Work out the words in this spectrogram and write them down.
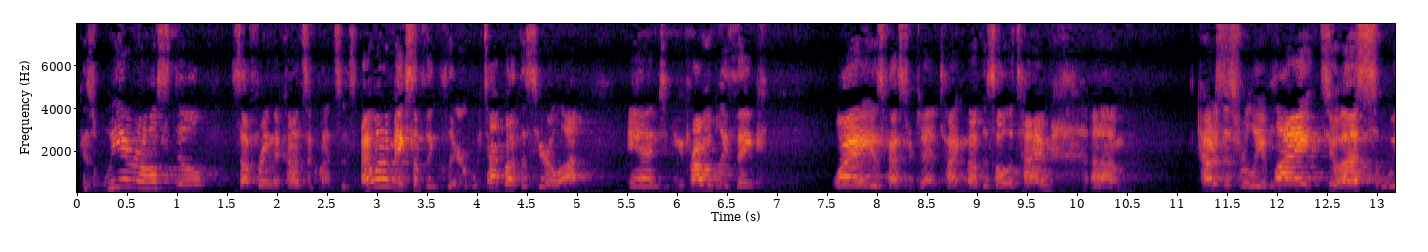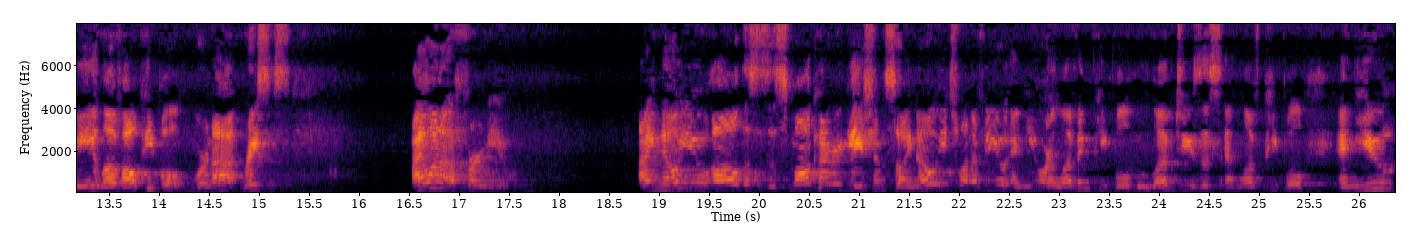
Because we are all still suffering the consequences. I want to make something clear. We talk about this here a lot, and you probably think, why is Pastor Jen talking about this all the time? Um, how does this really apply to us? We love all people. We're not racist. I want to affirm you I know you all, this is a small congregation, so I know each one of you, and you are loving people who love Jesus and love people, and you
